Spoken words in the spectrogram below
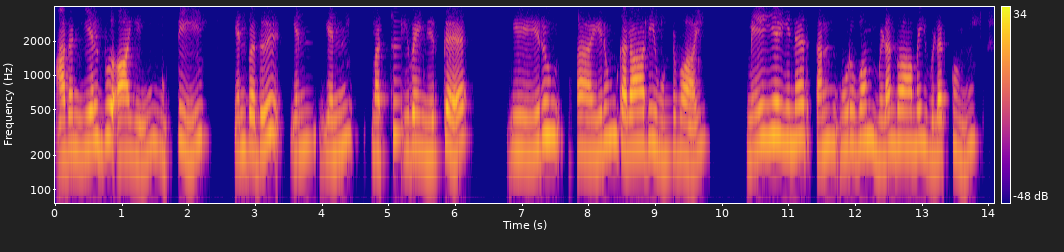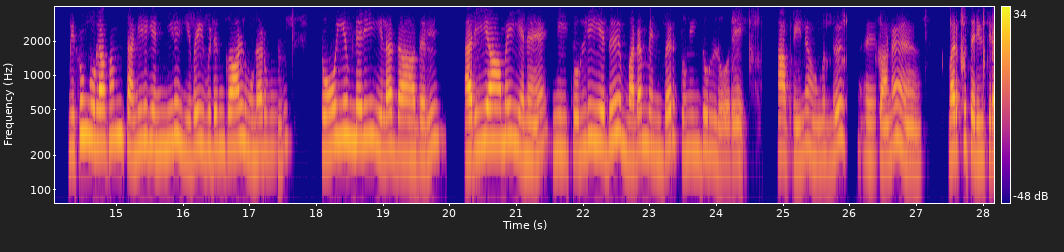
அதன் இயல்பு ஆயின் முக்தி என்பது என் என் மற்ற இவை நிற்க இ- இரும் இரும் கலாதி உணர்வாய் மேய இனர் தன் உருவம் விளங்காமை விளக்கும் மிகும் உலகம் தனில் எண்ணில் இவை விடுங்கால் உணர்வு தோயும் நெறி இழதாதல் அறியாமை என நீ சொல்லியது மடம் என்பர் துணிந்துள்ளோரே அப்படின்னு அவங்க வந்து இதுக்கான மறுப்பு தெரிவிக்கிற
